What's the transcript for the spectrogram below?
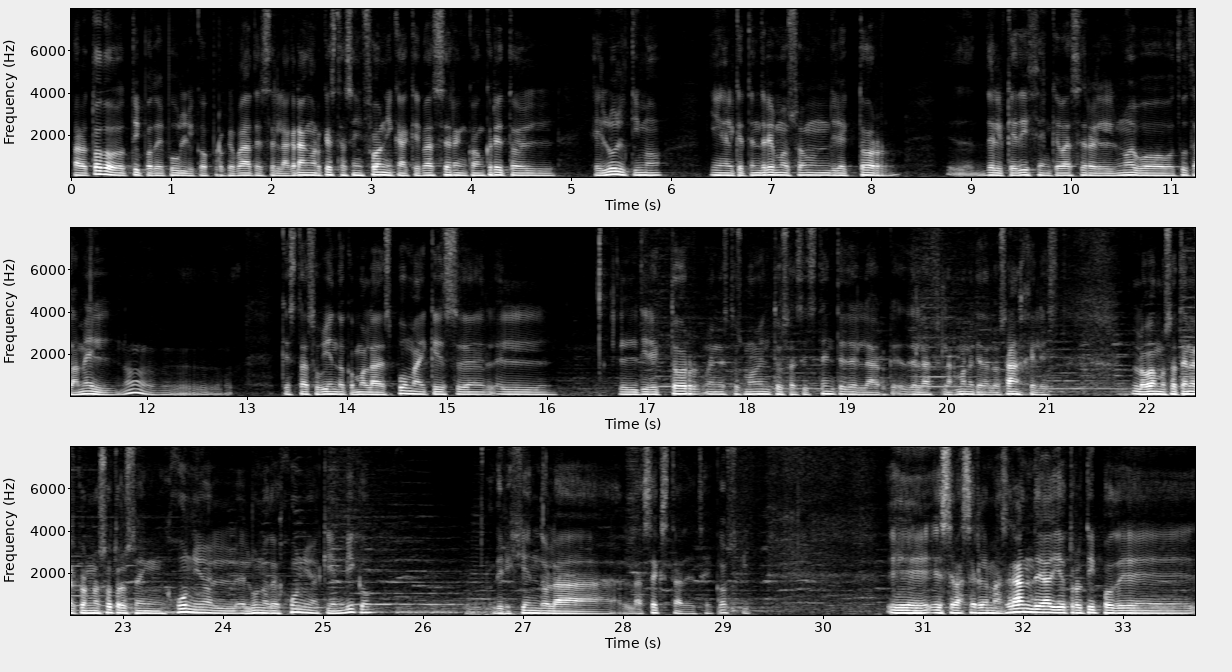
para todo tipo de público, porque va desde la gran orquesta sinfónica, que va a ser en concreto el, el último, y en el que tendremos a un director eh, del que dicen que va a ser el nuevo Dudamel, ¿no? que está subiendo como la espuma y que es el, el director en estos momentos asistente de la, de la Filarmónica de Los Ángeles. Lo vamos a tener con nosotros en junio, el, 1 de junio, aquí en Vigo, dirigiendo la, la sexta de Tchaikovsky. Eh, ese va a ser el más grande, hay otro tipo de,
